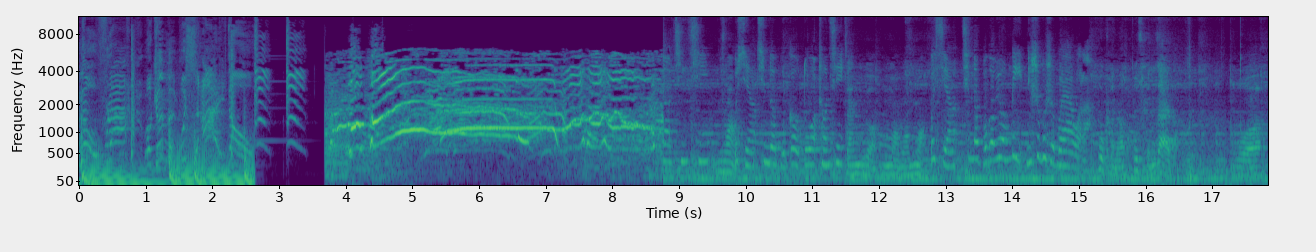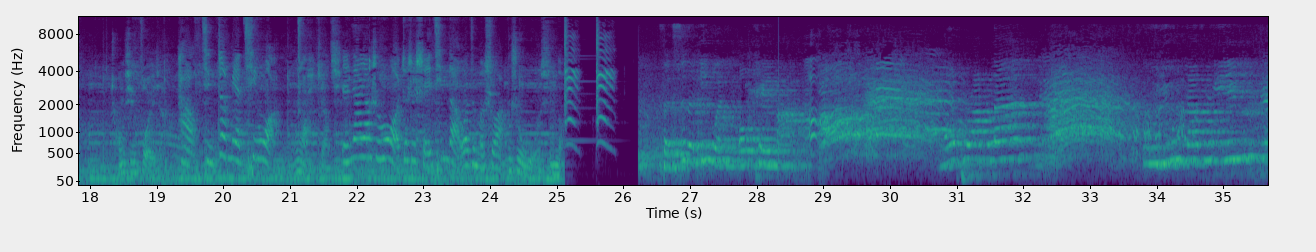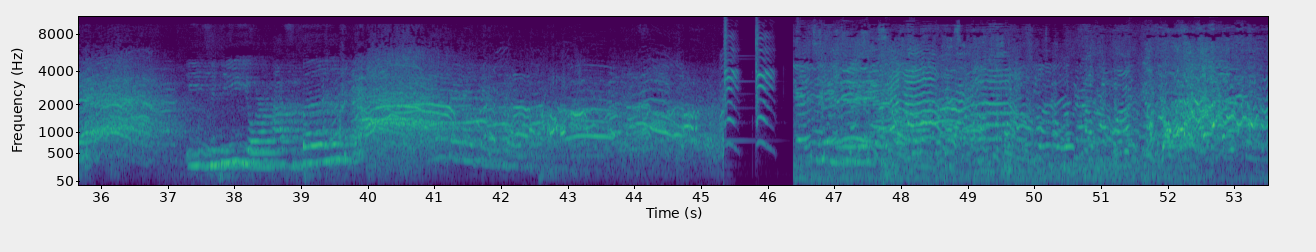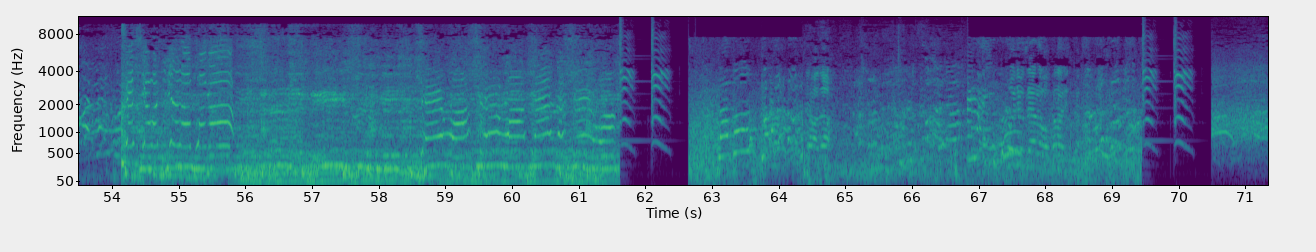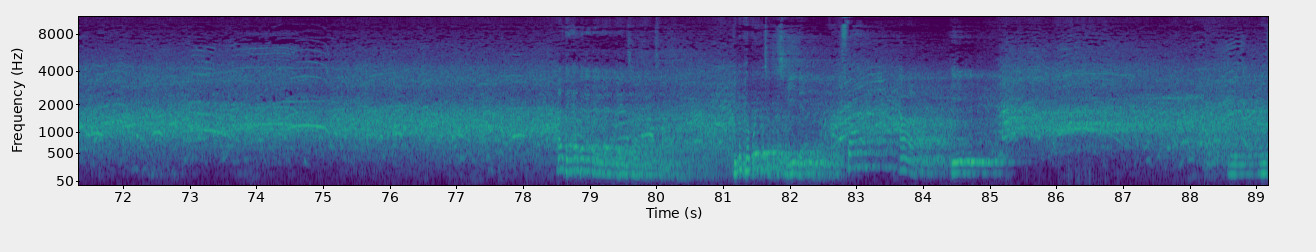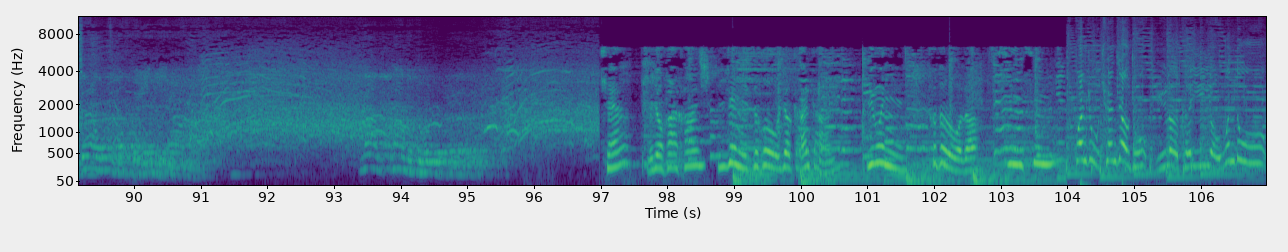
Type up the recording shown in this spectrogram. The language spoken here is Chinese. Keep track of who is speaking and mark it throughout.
Speaker 1: No fly，我根本不是爱豆。
Speaker 2: 要亲亲，不行，亲的不够多，重亲。
Speaker 3: 三个么么么，
Speaker 2: 不行，亲的不够用力，你是不是不爱我了？
Speaker 3: 不可能，不存在的。我重新做一下。
Speaker 2: 好，请正面亲我。
Speaker 3: 哇，这样亲。
Speaker 2: 人家要是问我这是谁亲的，我怎么说？
Speaker 3: 不是我亲的。
Speaker 2: 粉丝
Speaker 4: 好的。我就在了，我看到你。
Speaker 5: 哎，等一下，等一下，等一下，等一下，等一下，你们可不可以整齐一点？三、二、一。你你这让我怎么回应那那么多人。
Speaker 6: 前我叫憨憨，遇见你之后我叫侃侃，因为你触动了我的心心。
Speaker 7: 关注圈教主，娱乐可以有温度。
